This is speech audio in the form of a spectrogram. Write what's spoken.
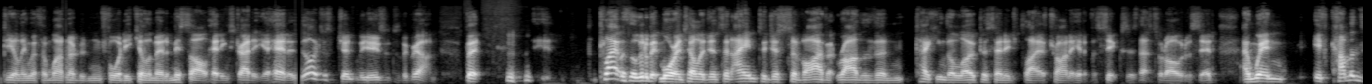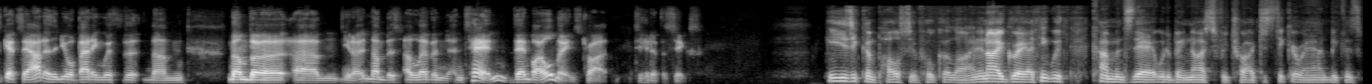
dealing with a 140 kilometer missile heading straight at your head, and I'll just gently ease it to the ground. But play it with a little bit more intelligence and aim to just survive it rather than taking the low percentage play of trying to hit it for sixes. That's what I would have said. And when if Cummins gets out and then you're batting with the um, number, um, you know, numbers 11 and 10, then by all means try to hit it for six. He is a compulsive hooker line, and I agree. I think with Cummins there, it would have been nice if he tried to stick around because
